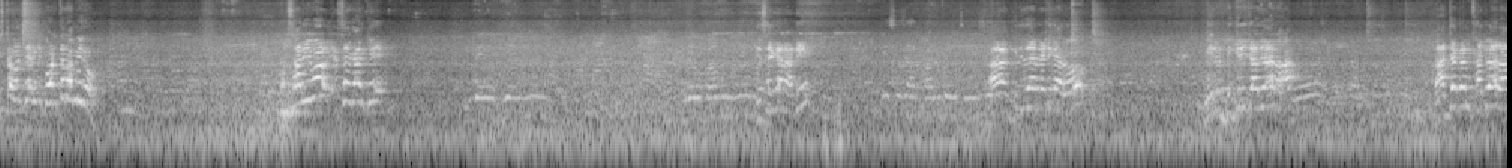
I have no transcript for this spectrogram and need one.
ఇష్టం వచ్చేది కొడతారా మీరు? ఒకసారి ఎస్ఐ గారికి. ఎస్ఐ గారు అండి. గిరిధర్ రెడ్డి గారు మీరు డిగ్రీ చదివారా? రాజ్యాంగం చదివారా?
